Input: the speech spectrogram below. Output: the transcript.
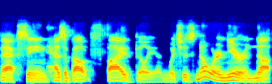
vaccine has about 5 billion, which is nowhere near enough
